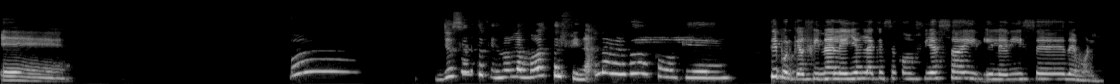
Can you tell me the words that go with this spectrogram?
eh, yo siento que no la mueve hasta el final, la verdad, como que Sí, porque al final ella es la que se confiesa y, y le dice démosle.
